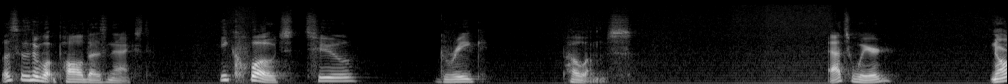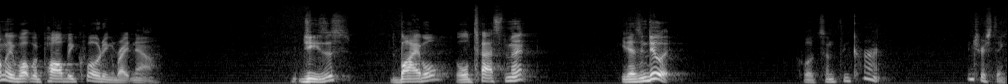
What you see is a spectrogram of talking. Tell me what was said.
Listen to what Paul does next. He quotes two Greek poems. That's weird. Normally, what would Paul be quoting right now? Jesus, the Bible, the Old Testament. He doesn't do it. Quote something current. Interesting.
